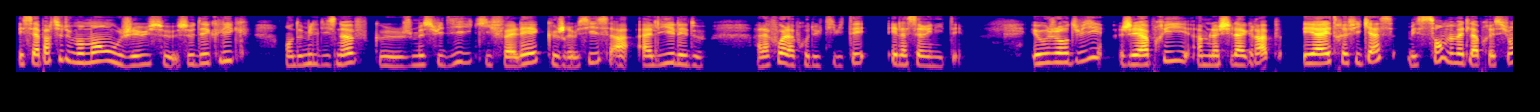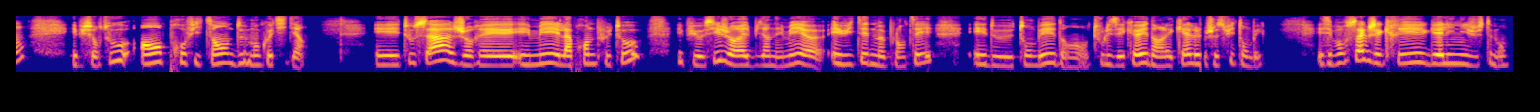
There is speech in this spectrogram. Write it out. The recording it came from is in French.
Et c'est à partir du moment où j'ai eu ce, déclic en 2019 que je me suis dit qu'il fallait que je réussisse à allier les deux, à la fois la productivité et la sérénité. Et aujourd'hui, j'ai appris à me lâcher la grappe et à être efficace, mais sans me mettre la pression, et puis surtout en profitant de mon quotidien. Et tout ça, j'aurais aimé l'apprendre plus tôt, et puis aussi j'aurais bien aimé euh, éviter de me planter et de tomber dans tous les écueils dans lesquels je suis tombée. Et c'est pour ça que j'ai créé Galini justement.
